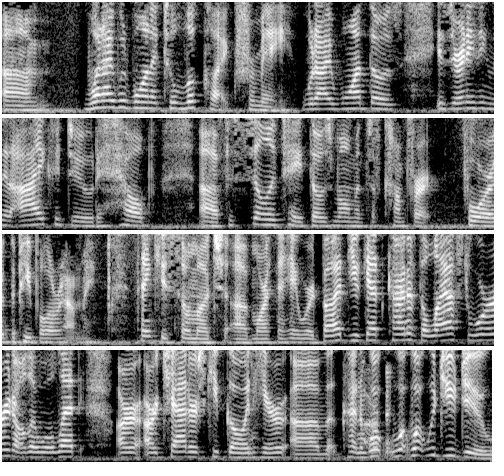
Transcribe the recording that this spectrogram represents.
Um, what I would want it to look like for me. Would I want those? Is there anything that I could do to help uh, facilitate those moments of comfort for the people around me? Thank you so much, uh, Martha Hayward. Bud, you get kind of the last word, although we'll let our, our chatters keep going here. Um, kind of what, what, what would you do?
